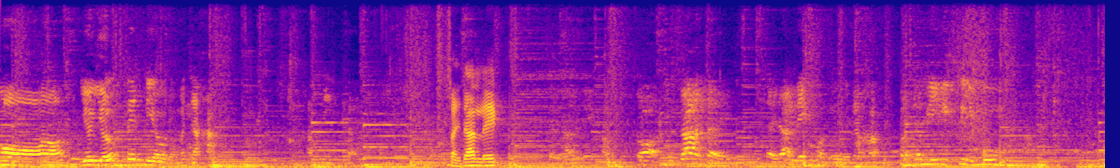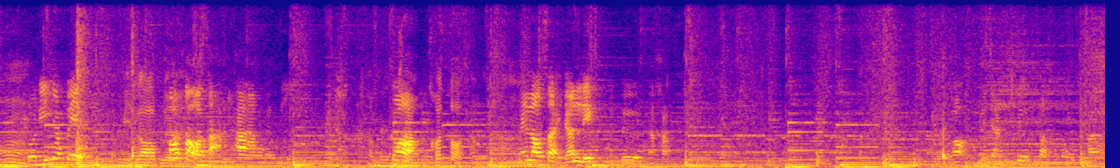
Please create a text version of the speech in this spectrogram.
งอเยอะๆเส้นเดียวเดี๋ยวมันจะหักครับนี่ใส่ใส่ด้านเล็ก ใส่ด้านเล็กครับ ก็ทุกด้านใส่ใส่ด้านเล็กหมดเลยนะครับก็จะมีอีกสี่มุม อืมตัวนี้จะเป็นจะมีรอบเลยข้อต่อสามทางแบบนี้ถ้ามุมก็ข้างข้อต่อสามทางให้เราใส่ด้านเล็กเหมือนเดิมนะครับก็เป็นการเชื่อมตัดตรงข้าม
